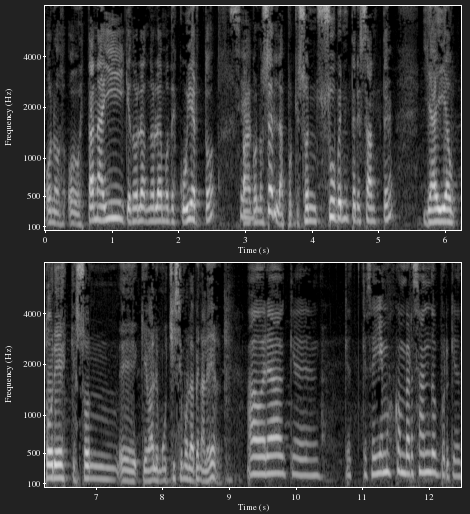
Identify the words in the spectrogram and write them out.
o, nos, o están ahí que no la, no la hemos descubierto Sí. para conocerlas porque son súper interesantes y hay autores que son eh, que vale muchísimo la pena leer Ahora que, que, que seguimos conversando, porque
